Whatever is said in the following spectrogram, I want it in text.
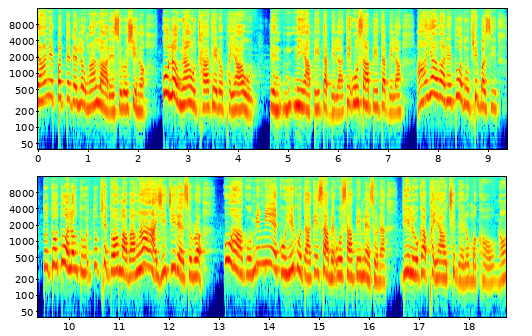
ယားနဲ့ပတ်သက်တဲ့လုပ်ငန်းလာတယ်ဆိုလို့ရှိရင်တော့ကိုလုပ်ငန်းကိုထားခဲ့တော့ဖယားကိုတင်နေရပေးတတ်ပြီလားတင်ဦးစားပေးတတ်ပြီလားအာရပါတယ်သူ့အတူဖြစ်ပါစီသူသူသူ့အလုပ်သူသူဖြစ်သွားမှာပါငါဟာရေးကြည့်တယ်ဆိုတော့ကိုဟာကိုမိမိရဲ့ကိုရေးကိုတာကိစ္စပဲဦးစားပေးမယ်ဆိုတာဒီလိုကဖယားကိုချစ်တယ်လို့မခေါ်ဘူးเนาะ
